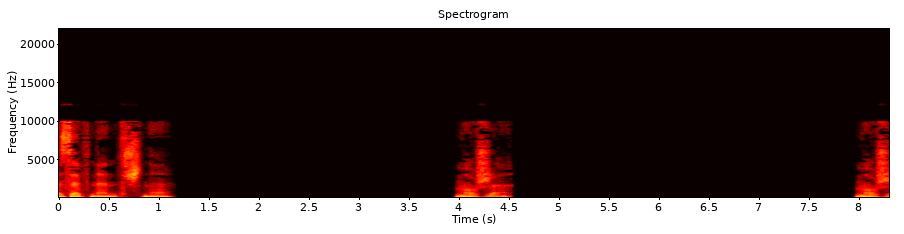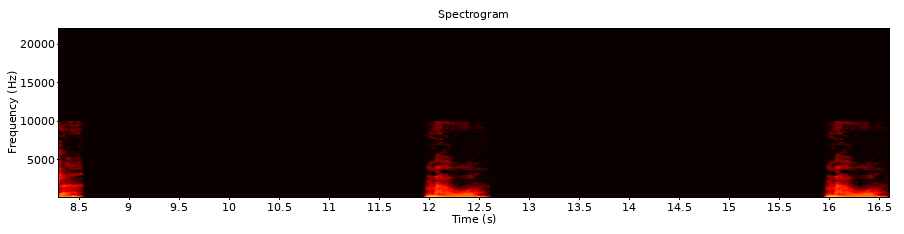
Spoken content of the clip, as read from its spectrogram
Zewnętrzny. Może. Może. Mało. Mało.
